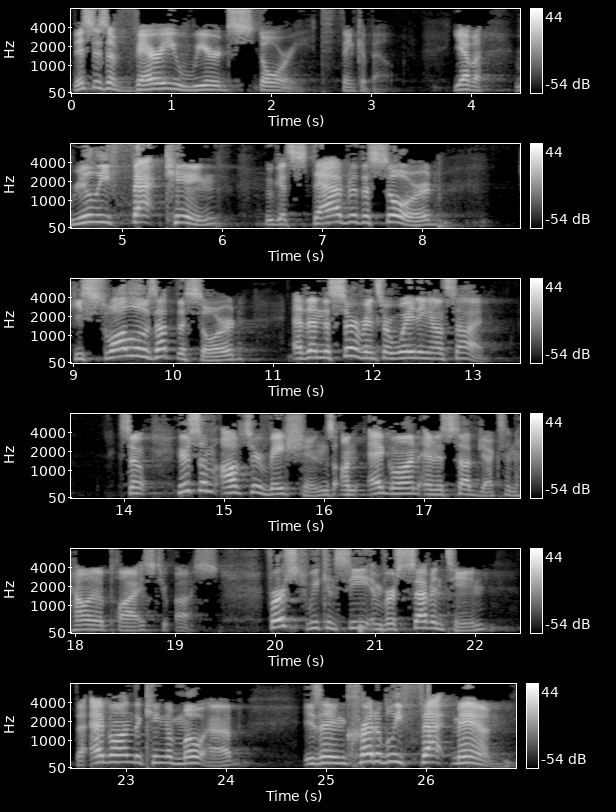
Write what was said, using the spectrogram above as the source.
this is a very weird story to think about. You have a really fat king who gets stabbed with a sword. He swallows up the sword, and then the servants are waiting outside. So here's some observations on Eglon and his subjects and how it applies to us. First, we can see in verse 17 that Eglon, the king of Moab, is an incredibly fat man.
